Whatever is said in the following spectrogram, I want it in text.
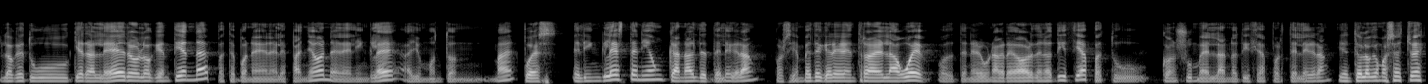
lo que tú quieras leer o lo que entiendas, pues te pone en el español, en el inglés, hay un montón más. Pues el inglés tenía un canal de Telegram, por si en vez de querer entrar en la web o de tener un agregador de noticias, pues tú consumes las noticias por Telegram. Y entonces lo que hemos hecho es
